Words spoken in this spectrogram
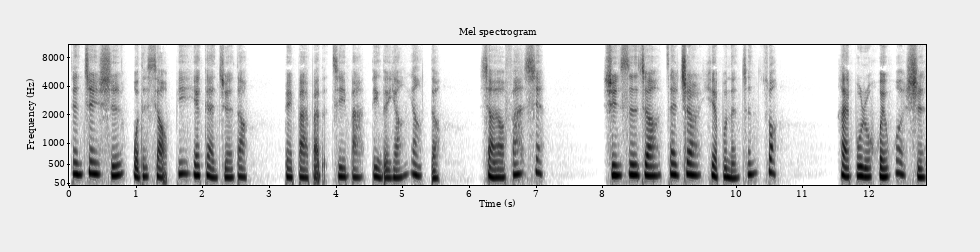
但这时我的小臂也感觉到被爸爸的鸡巴顶得痒痒的，想要发泄。寻思着在这儿也不能真做，还不如回卧室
